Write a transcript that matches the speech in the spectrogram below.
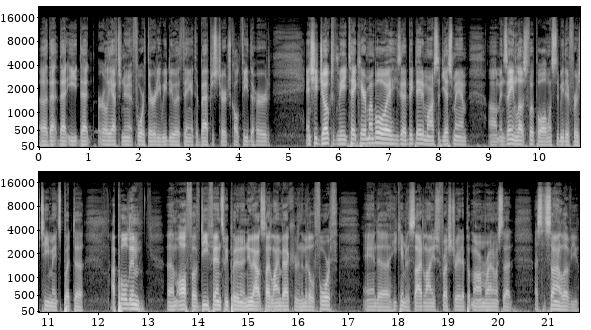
uh, that that eat that early afternoon at 4:30 we do a thing at the Baptist church called Feed the Herd. And she joked with me take care of my boy. He's got a big day tomorrow. I said yes ma'am. Um, and Zane loves football wants to be there for his teammates. But uh, I pulled him um, off of defense. We put in a new outside linebacker in the middle of fourth and uh, he came to the sideline he was frustrated I put my arm around him I said I said son I love you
